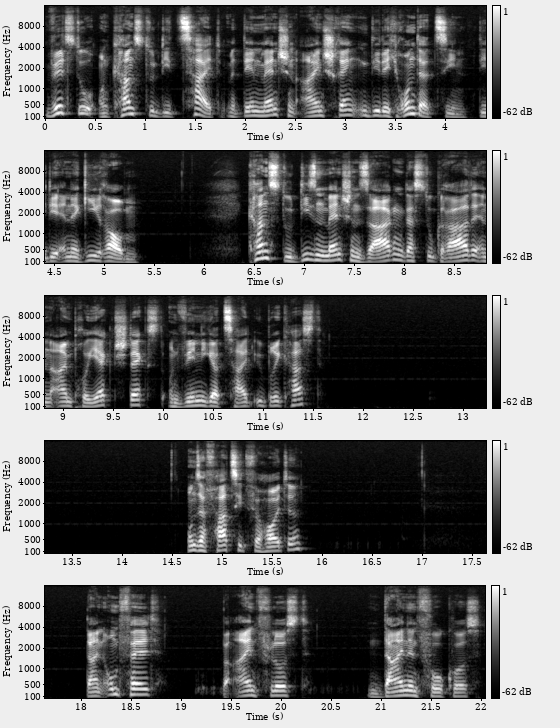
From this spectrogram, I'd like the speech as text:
Willst du und kannst du die Zeit mit den Menschen einschränken, die dich runterziehen, die dir Energie rauben? Kannst du diesen Menschen sagen, dass du gerade in einem Projekt steckst und weniger Zeit übrig hast? Unser Fazit für heute? Dein Umfeld beeinflusst deinen Fokus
